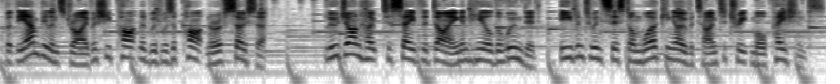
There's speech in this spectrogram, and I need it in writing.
but the ambulance driver she partnered with was a partner of Sosa. Lujan hoped to save the dying and heal the wounded, even to insist on working overtime to treat more patients.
